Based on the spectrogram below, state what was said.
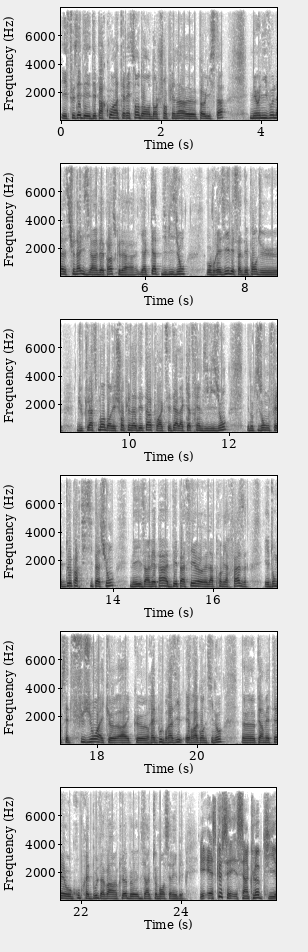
et faisait des, des parcours intéressants dans, dans le championnat euh, paulista. Mais au niveau national, ils n'y arrivaient pas parce que là, il y a quatre divisions au Brésil et ça dépend du, du classement dans les championnats d'État pour accéder à la quatrième division. Et donc ils ont fait deux participations, mais ils n'arrivaient pas à dépasser euh, la première phase. Et donc cette fusion avec, euh, euh, Red Bull Brésil et Bragantino euh, permettait au groupe Red Bull d'avoir un club directement en série B. Et est-ce que c'est un club qui,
